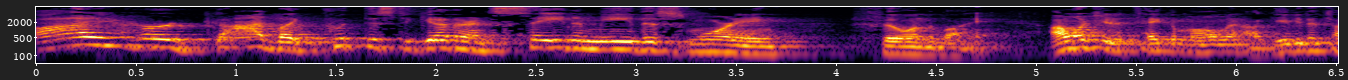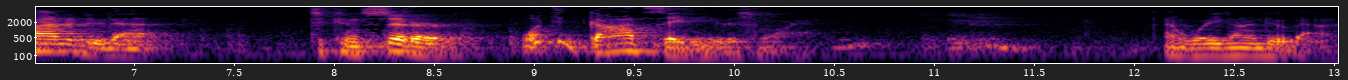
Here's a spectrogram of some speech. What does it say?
I heard God like put this together and say to me this morning, fill in the blank. I want you to take a moment, I'll give you the time to do that, to consider what did God say to you this morning? And what are you going to do about it?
